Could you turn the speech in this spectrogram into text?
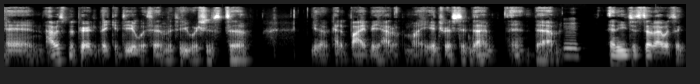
and I was prepared to make a deal with him if he wishes to, you know, kind of buy me out of my interest in that. And um, Mm. and he just thought I was a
